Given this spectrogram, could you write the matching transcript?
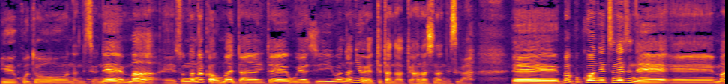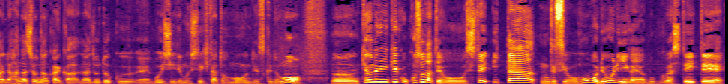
いうことなんですよね。まあ、えー、そんな中お前大体親父は何をやってたんだって話なんですが。えーまあ、僕はね常々、えーまあ、話を何回かラジオトーク、えー、ボイシーでもしてきたと思うんですけども、うん、基本的に結構子育てをしていたんですよほぼ料理以外は僕がしていて、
